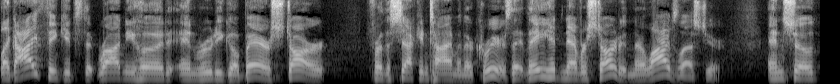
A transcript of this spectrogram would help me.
like, I think it's that Rodney Hood and Rudy Gobert start for the second time in their careers. They, they had never started in their lives last year. And so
